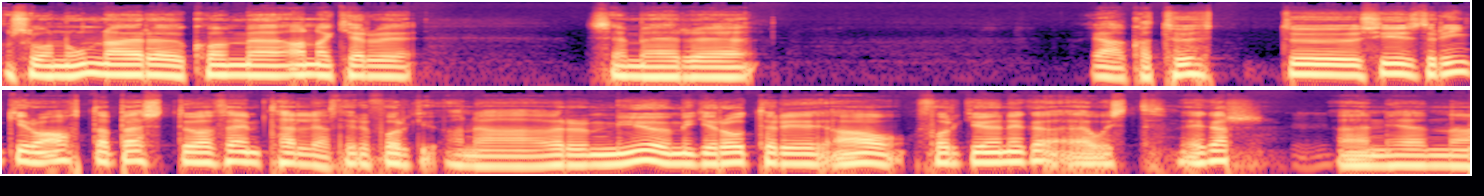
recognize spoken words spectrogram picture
Og svo núna er þau komið með annað kerfi sem er eh, já, hvað 20 síðustu ringir og 8 bestu af þeim telja fyrir forgjöf. Þannig að það verður mjög mikið róteri á forgjöfin ykkar, eða víst, ykkar. En hérna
